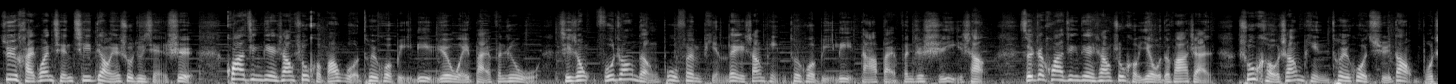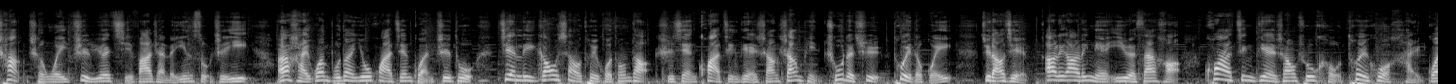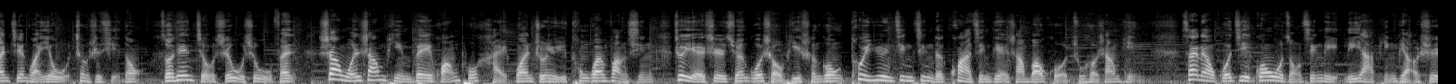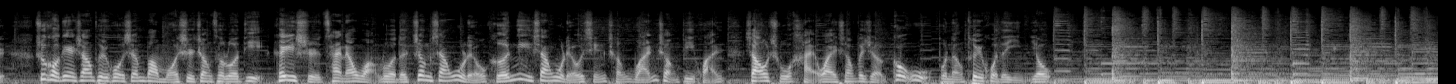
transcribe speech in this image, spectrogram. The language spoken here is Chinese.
据海关前期调研数据显示，跨境电商出口包裹退货比例约为百分之五，其中服装等部分品类商品退货比例达百分之十以上。随着跨境电商出口业务的发展，出口商品退货渠道不畅成为制约其发展的因素之一。而海关不断优化监管制度，建立高效退货通道，实现跨境电商商品出得去、退得回。据了解，二零二零年一月三号，跨境电商出口退货海关监管业务正式启动。昨天九时五十五分，上文商品被黄埔海关准予通关放行，这也是全国首批成功退运进境的跨境电商包括出口商品。菜鸟国际光务总经理李亚平表示，出口电商退货申报模式政策落地，可以使菜鸟网络的正向物流和逆向物流形成完整闭环，消除海外消费者购物不能退货的隐忧。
